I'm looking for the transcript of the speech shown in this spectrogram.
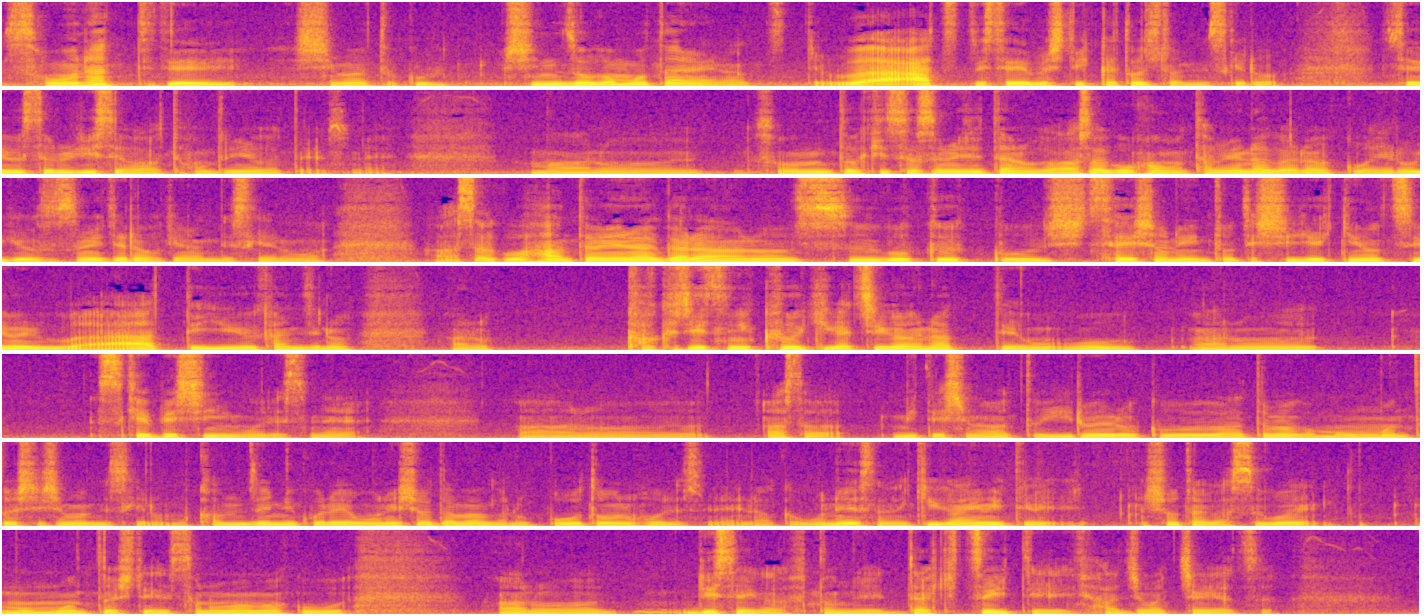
そうなっててしまうとこう心臓が持たないなっつってうわーっつってセーブして一回閉じたんですけどセーブする理性はあって本当に良かったですね。まああのその時進めてたのが朝ごはんを食べながらこうエロゲを進めてたわけなんですけども朝ごはん食べながらあのすごくこう青少年にとって刺激の強いうわーっていう感じのあの確実に空気が違うなって思うあのスケベシーンをですねあの朝見てしまうといろいろこう頭が悶々としてしまうんですけども完全にこれおねしょた漫画の冒頭の方ですね。なんかお姉さんの着替え見てショタがすごい悶々としてそのままこうあの理性が布団で抱きついて始まっちゃうやつ。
